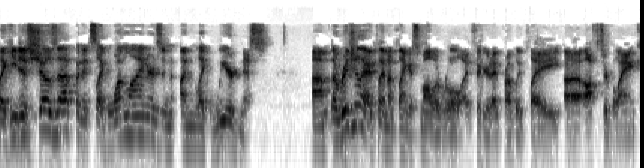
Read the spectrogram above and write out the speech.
Like he just shows up and it's like one-liners and, and like weirdness. Um, originally, I planned on playing a smaller role. I figured I'd probably play uh, Officer Blank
